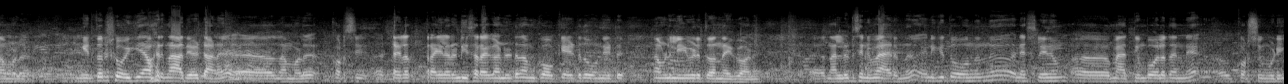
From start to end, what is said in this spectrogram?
നമ്മൾ ഇങ്ങനത്തെ ഒരു ഷോയ്ക്ക് ഞാൻ വരുന്ന ആദ്യമായിട്ടാണ്. നമ്മൾ കുറച്ച് ട്രെയിലർ ട്രെയിലറും ടീച്ചറൊക്കെ കണ്ടിട്ട് നമുക്ക് ഓക്കെ ആയിട്ട് തോന്നിയിട്ട് നമ്മൾ ലീവ് എടുത്ത് വന്നേക്കുവാണ്. നല്ലൊരു സിനിമ ആയിരുന്നു എനിക്ക് തോന്നുന്നു നെസ്ലിനും മാത്യുവും പോലെ തന്നെ കുറച്ചും കൂടി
